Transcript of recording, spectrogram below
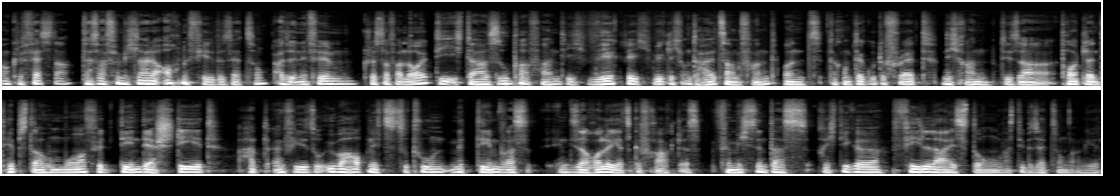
Onkel Fester. Das war für mich leider auch eine Fehlbesetzung. Also in den Filmen Christopher Lloyd, die ich da super fand, die ich wirklich, wirklich unterhaltsam fand. Und da kommt der gute Fred nicht ran. Dieser Portland-Hipster-Humor, für den der steht, hat irgendwie so überhaupt nichts zu tun mit dem, was in dieser Rolle jetzt gefragt ist. Für mich sind das richtige Fehlleistungen, was die Besetzung angeht.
